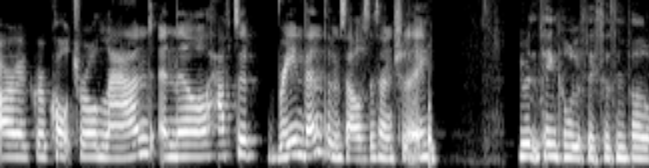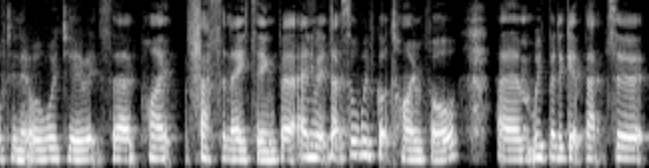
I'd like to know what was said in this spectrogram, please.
our agricultural land and they'll have to reinvent themselves essentially. You wouldn't think all of this was involved in it, or would you? It's uh, quite fascinating. But anyway, that's all we've got time for. Um, we better get back to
